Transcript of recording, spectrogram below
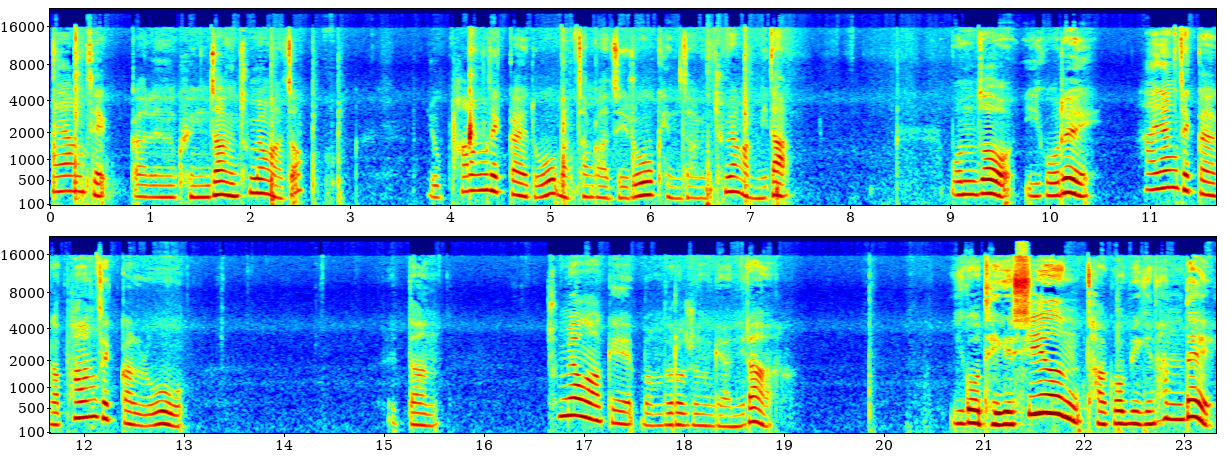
하얀 색깔은 굉장히 투명하죠? 이 파랑 색깔도 마찬가지로 굉장히 투명합니다. 먼저 이거를 하얀 색깔과 파랑 색깔로 일단 투명하게 만들어주는 게 아니라 이거 되게 쉬운 작업이긴 한데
